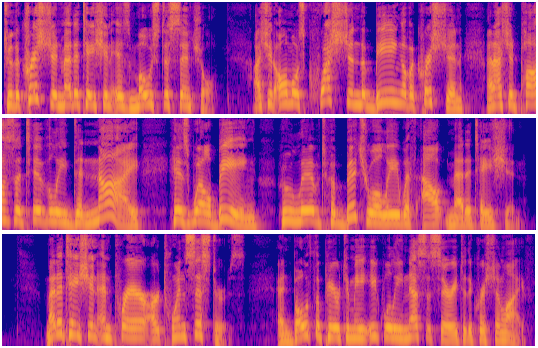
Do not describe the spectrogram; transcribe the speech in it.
To the Christian, meditation is most essential. I should almost question the being of a Christian, and I should positively deny his well being who lived habitually without meditation. Meditation and prayer are twin sisters, and both appear to me equally necessary to the Christian life.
